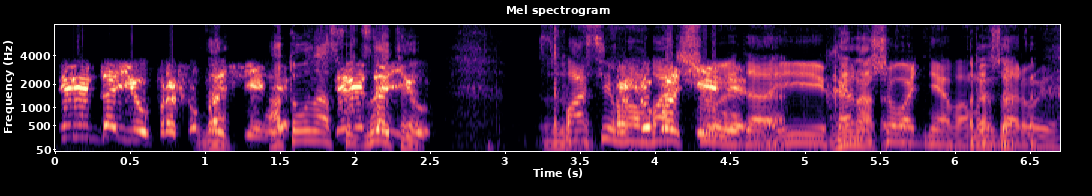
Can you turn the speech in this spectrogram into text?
передаю, прошу да. прощения. А то у нас передаю. тут, знаете, Спасибо Прошу вам большое, да, и хорошего надо, дня вам и здоровья.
